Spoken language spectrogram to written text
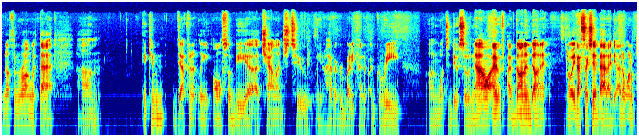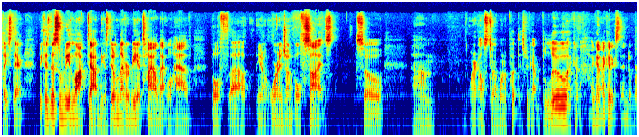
nothing wrong with that. Um, it can definitely also be a, a, challenge to you know have everybody kind of agree on what to do. So now I've I've gone and done it. Oh wait, that's actually a bad idea. I don't want to place there because this will be locked out because there'll never be a tile that will have both uh, you know orange on both sides. So um, where else do I want to put this? We got blue. I can I could, I could extend over,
